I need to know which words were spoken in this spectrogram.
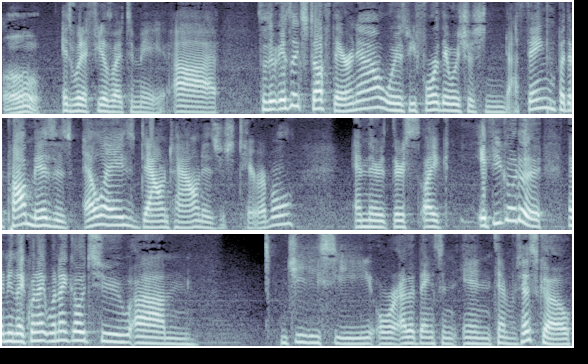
Oh. is what it feels like to me. Uh, so there is like stuff there now, whereas before there was just nothing. But the problem is, is LA's downtown is just terrible, and there, there's like if you go to, I mean, like when I when I go to um, GDC or other things in, in San Francisco,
